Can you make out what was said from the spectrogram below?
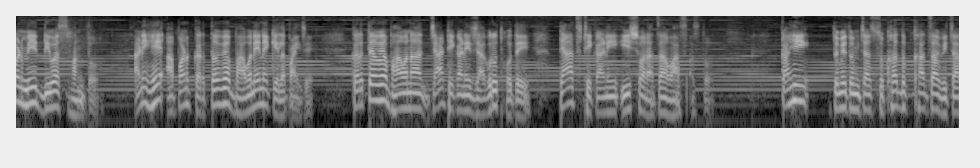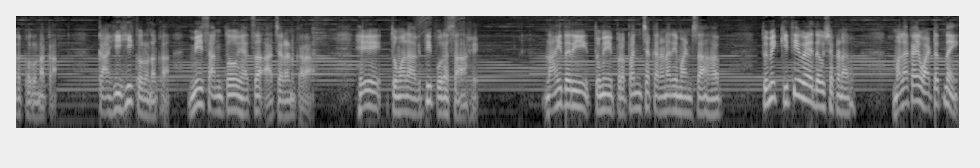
पण मी दिवस सांगतो. आणि हे आपण कर्तव्य भावनेने केलं पाहिजे. कर्तव्य भावना ज्या ठिकाणी जागृत होते त्याच ठिकाणी ईश्वराचा वास असतो. काही तुम्ही तुमच्या सुखदुःखाचा विचार करू नका. काहीही करू नका. मी सांगतो ह्याचं आचरण करा. हे तुम्हाला अगदी पुरेसा आहे. नाहीतरी तुम्ही प्रपंच करणारी माणसं आहात. तुम्ही किती वेळ देऊ शकणार? मला काही वाटत नाही.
